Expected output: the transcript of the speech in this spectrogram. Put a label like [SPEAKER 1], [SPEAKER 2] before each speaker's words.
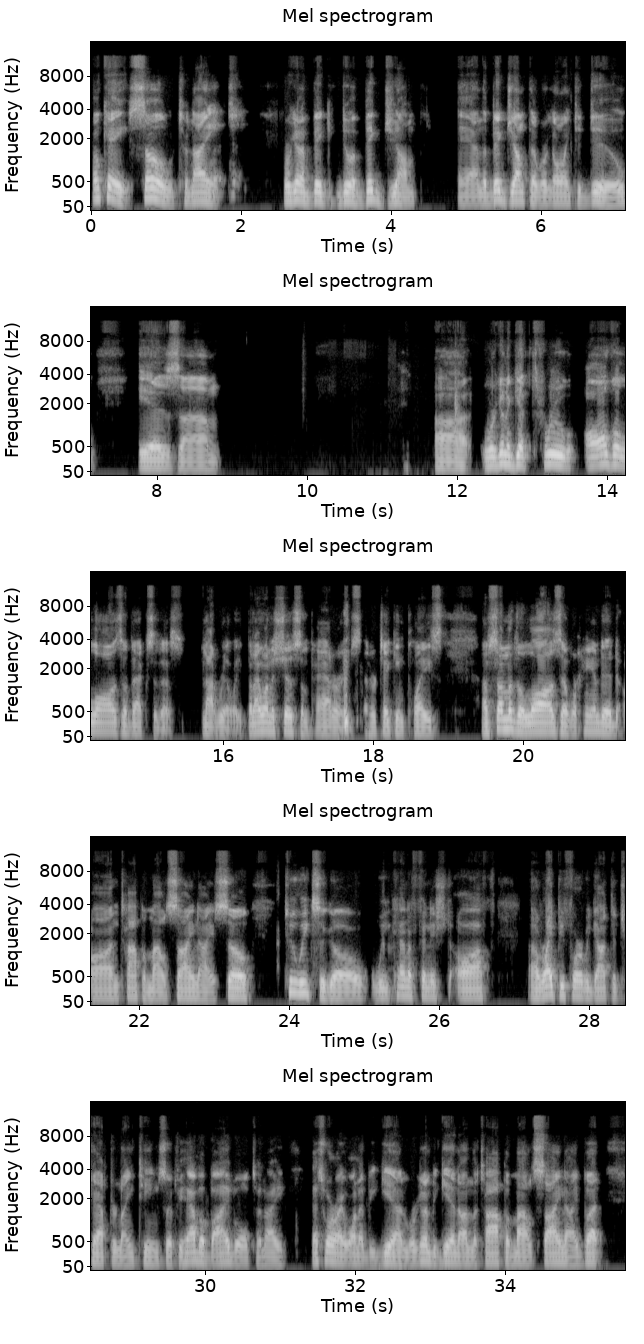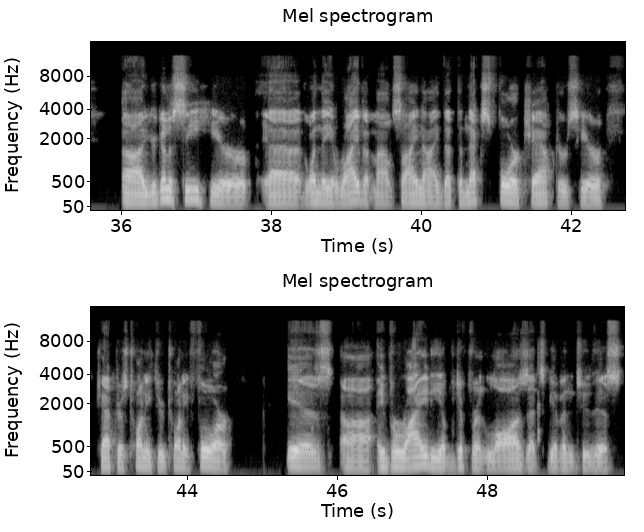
[SPEAKER 1] Okay, so tonight we're going to big do a big jump, and the big jump that we're going to do is um, uh, we're going to get through all the laws of Exodus. Not really, but I want to show some patterns that are taking place of some of the laws that were handed on top of Mount Sinai. So, two weeks ago, we kind of finished off uh, right before we got to chapter 19. So, if you have a Bible tonight, that's where I want to begin. We're going to begin on the top of Mount Sinai, but uh, you're going to see here uh, when they arrive at Mount Sinai that the next four chapters here, chapters 20 through 24, is uh, a variety of different laws that's given to this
